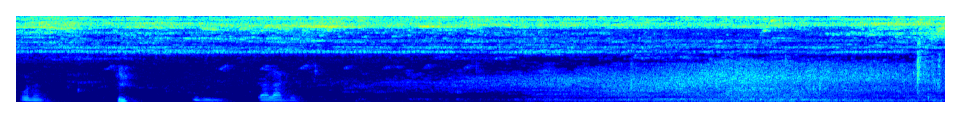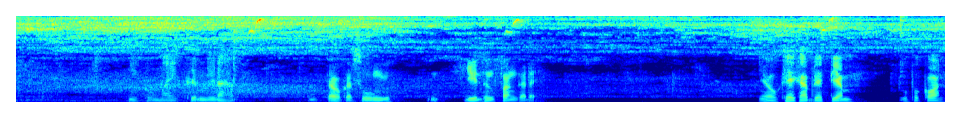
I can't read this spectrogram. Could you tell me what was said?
โอ้นั่นหึอืมตาหลังเลย มีกรงไม้ขึ้นอยู่นะครับแต่ว่ากระสูงอยู่ ยืนทั้งฝั่งก็ได้ เดี๋ยวโอเคครับเดี๋ยวเตรียมอุปกรณ์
